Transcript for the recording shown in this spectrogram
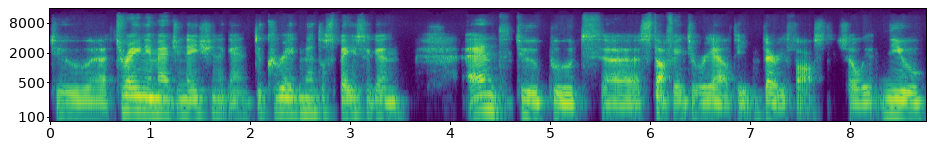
to uh, train imagination again, to create mental space again, and to put uh, stuff into reality very fast. So with new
